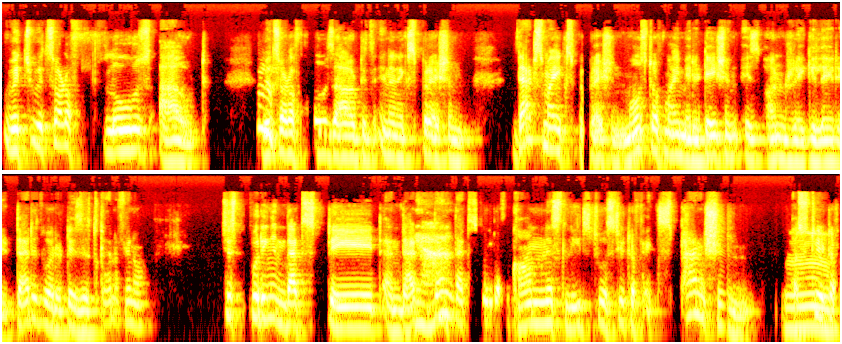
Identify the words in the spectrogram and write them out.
which which sort of flows out. Which sort of flows out in an expression. That's my expression. Most of my meditation is unregulated. That is what it is. It's kind of you know just putting in that state and that Yeah. then that state of calmness leads to a state of expansion a state Mm. of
